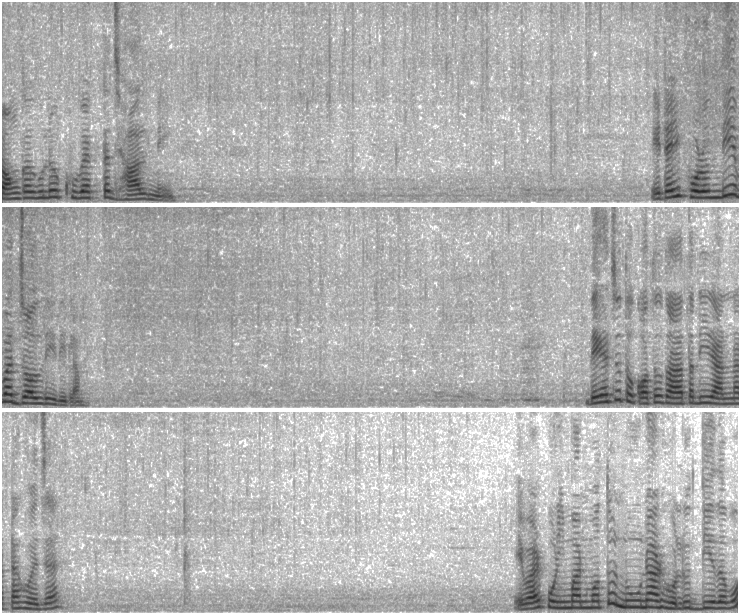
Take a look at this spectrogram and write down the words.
লঙ্কাগুলো খুব একটা ঝাল নেই। এটাই ফোড়ন দিয়ে এবার জল দিয়ে দিলাম। দেখেছ তো কত তাড়াতাড়ি রান্নাটা হয়ে যায়? এবার পরিমাণ মতো নুন আর হলুদ দিয়ে দেবো।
